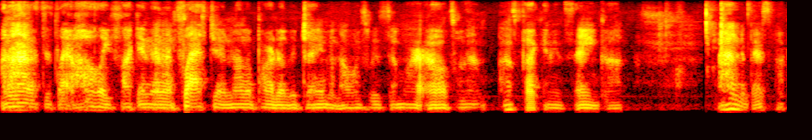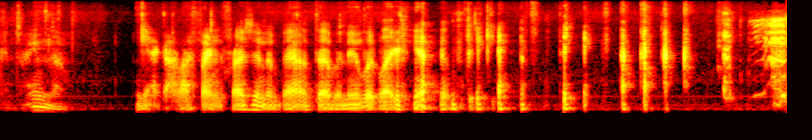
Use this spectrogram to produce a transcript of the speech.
And I was just like, holy fucking, and I flashed to another part of the dream, and I was with somewhere else with him. That's fucking insane, God. I had the best fucking dream, though. Yeah, God, I was Fresh in the bathtub, and it looked like he a big ass dick.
